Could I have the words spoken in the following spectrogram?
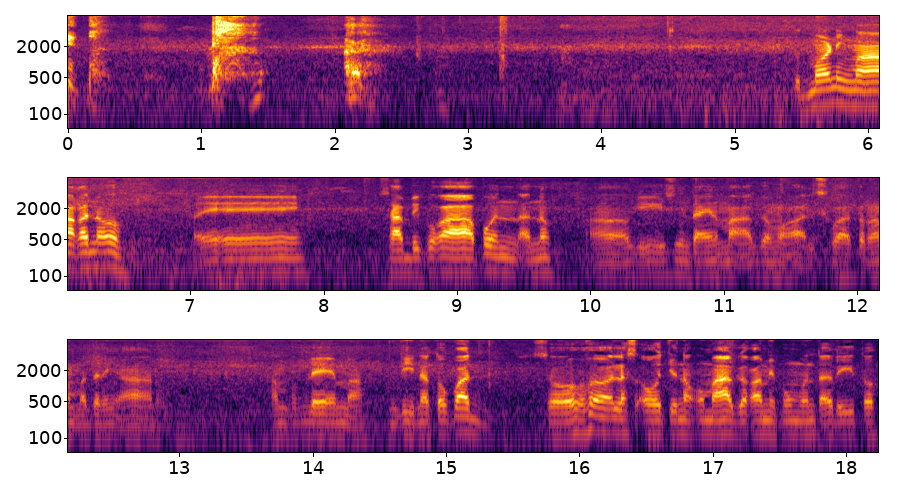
Good morning mga kano. Eh, sabi ko kahapon, ano, ah, gigising tayo ng maaga mga alas 4 ng madaling araw. Ang problema, hindi natupad. So, alas 8 ng umaga kami pumunta rito.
